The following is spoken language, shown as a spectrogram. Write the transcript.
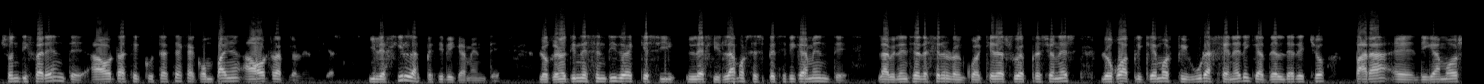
son diferentes a otras circunstancias que acompañan a otras violencias y legisla específicamente. Lo que no tiene sentido es que si legislamos específicamente la violencia de género en cualquiera de sus expresiones, luego apliquemos figuras genéricas del derecho para, eh, digamos,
